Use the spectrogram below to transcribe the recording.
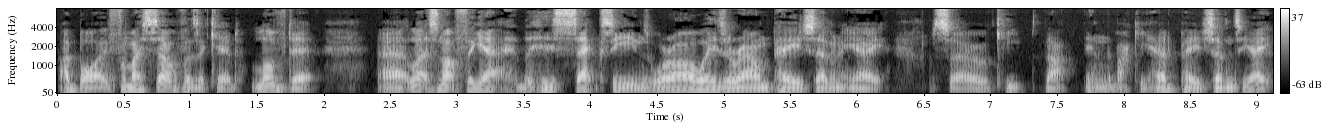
I bought it for myself as a kid. Loved it. Uh, let's not forget that his sex scenes were always around page 78. So keep that in the back of your head, page 78.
